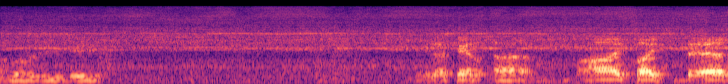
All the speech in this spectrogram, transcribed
I'm gonna do, Dave. You know, I can't, uh, my eyesight's bad,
